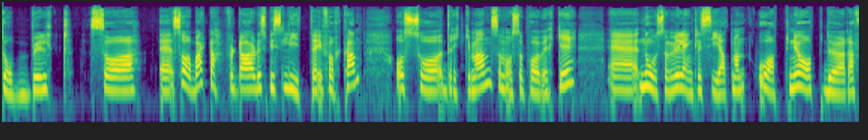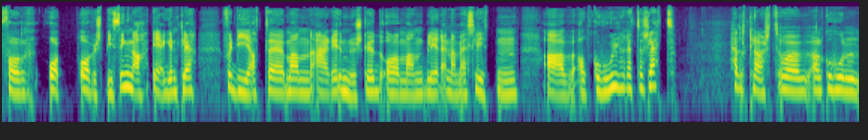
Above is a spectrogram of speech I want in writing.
dobbelt så sårbart, da. For da har du spist lite i forkant, og så drikker man, som også påvirker. Eh, noe som vil egentlig si at man åpner jo opp døra for overspising, da, egentlig. Fordi at eh, man er i underskudd, og man blir enda mer sliten av alkohol, rett og slett. Helt klart, og alkohol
